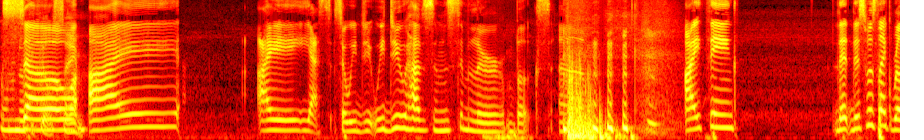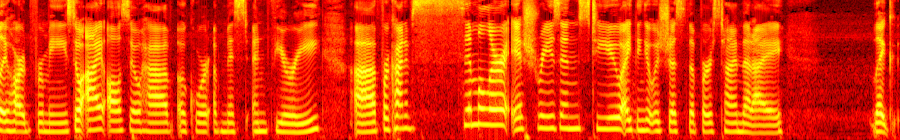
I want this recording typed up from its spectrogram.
I wanna know if you feel the So. I I yes, so we do we do have some similar books. Um I think that this was like really hard for me. So I also have A Court of Mist and Fury uh, for kind of similar ish reasons to you. I think it was just the first time that I like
